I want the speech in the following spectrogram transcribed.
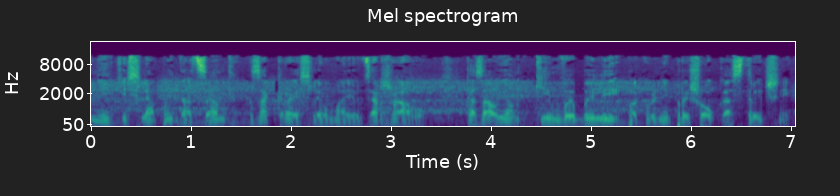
і нейкі сляпы дацэнт закрэсліў маю дзяржаву. Казаў ён, кім вы былі, пакуль не прыйшоў кастрычнік.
